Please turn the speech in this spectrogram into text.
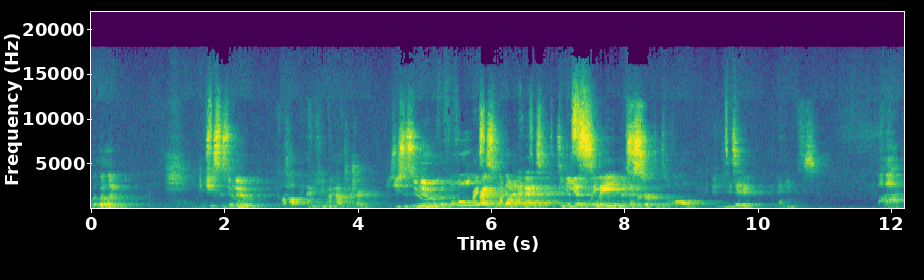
willingly. Jesus knew the cup that he would have to drink. Jesus knew the full price of what it meant to be a slave and a servant of all, and he did it anyways. Why?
